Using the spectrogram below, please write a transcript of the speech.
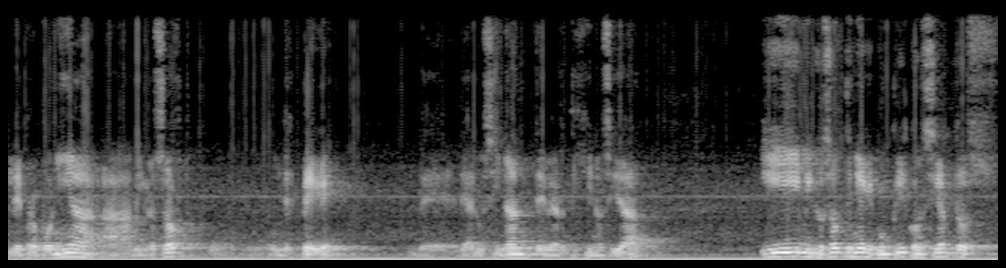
le proponía a Microsoft un despegue de, alucinante vertiginosidad y Microsoft tenía que cumplir con ciertos,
